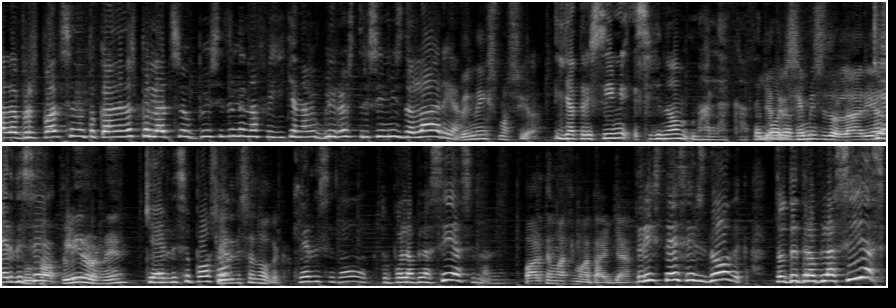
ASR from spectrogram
αλλά προσπάθησε να το κάνει ένας πελάτης ο οποίος ήθελε να φύγει και να μην πληρώσει 3,5 δολάρια. Δεν έχει σημασία. Για 3,5. Συγγνώμη, μαλάκα, δεν Για μπορώ. 3,5 δεν- δολάρια Κέρδισε- που θα πλήρωνε, Κέρδισε πόσο; κέρδισε 12. Κέρδισε 12. Το πολλαπλασίασε, μάλλον. Πάρτε μαθηματάκια. 3-4 12. Τον τετραπλασίασε.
